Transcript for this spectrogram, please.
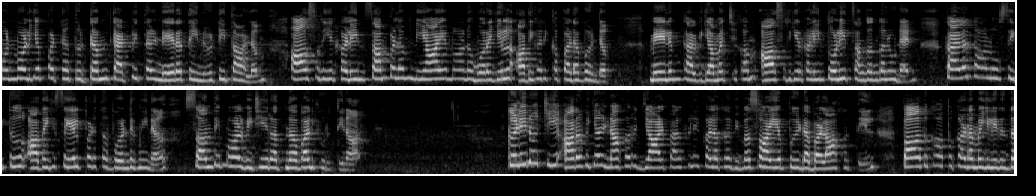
முன்மொழியப்பட்ட திட்டம் கற்பித்தல் நேரத்தை நீட்டித்தாலும் ஆசிரியர்களின் சம்பளம் நியாயமான முறையில் அதிகரிக்கப்பட வேண்டும். மேலும் கல்வி அமைச்சகம் ஆசிரியர்களின் தொழிற்சங்கங்களுடன் கலந்தாலோசித்து அதை செயல்படுத்த வேண்டும் என சந்திமால் விஜயரத்ன வலியுறுத்தினார். கிளிநொச்சி அறிவியல் நகர் யாழ் பல்கலைக்கழக விவசாய பீட வளாகத்தில் பாதுகாப்பு கடமையில் இருந்த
